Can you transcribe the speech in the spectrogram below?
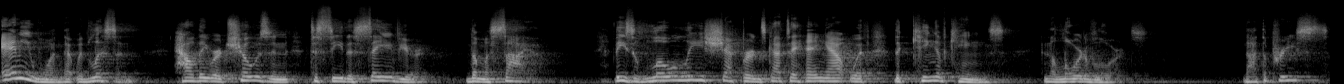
anyone that would listen how they were chosen to see the Savior, the Messiah. These lowly shepherds got to hang out with the King of Kings and the Lord of Lords. Not the priests,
